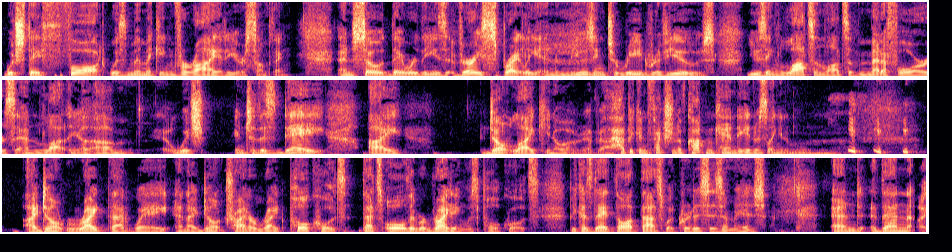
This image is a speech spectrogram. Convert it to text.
which they thought was mimicking variety or something. And so they were these very sprightly and amusing to read reviews using lots and lots of metaphors and lot, um, which, into this day, I don't like, you know, a happy confection of cotton candy. And it's like, you know, I don't write that way, and I don't try to write pull quotes. That's all they were writing was pull quotes because they thought that's what criticism is. And then uh,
